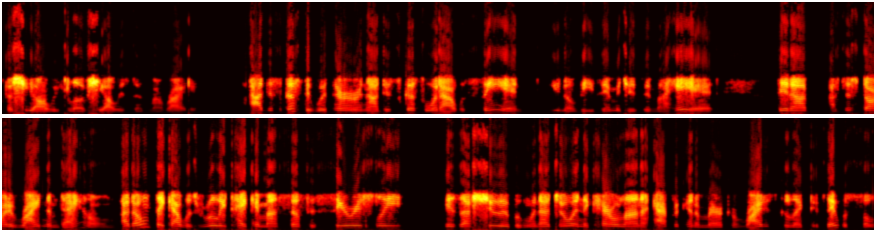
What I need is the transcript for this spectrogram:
because she always loved. She always does my writing. I discussed it with her, and I discussed what I was seeing. You know, these images in my head. Then I I just started writing them down. I don't think I was really taking myself as seriously as I should, but when I joined the Carolina African American Writers Collective, they were so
